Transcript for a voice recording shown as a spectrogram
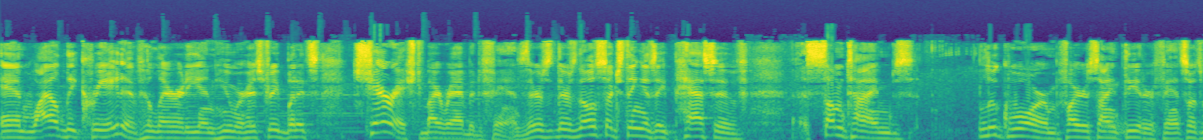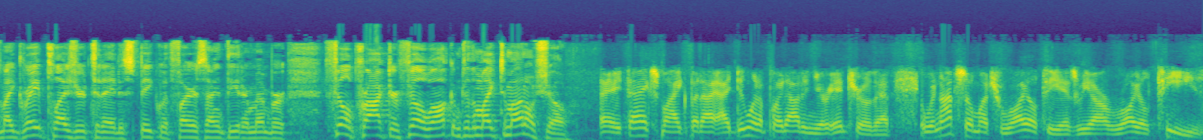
and wildly creative hilarity in humor history, but it's cherished by rabid fans. There's there's no such thing as a passive, sometimes lukewarm Firesign Theater fan. So it's my great pleasure today to speak with Firesign Theater member Phil Proctor. Phil, welcome to the Mike Tomano Show. Hey, thanks, Mike. But I, I do want to point out in your intro that we're not so much royalty as we are royalties.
